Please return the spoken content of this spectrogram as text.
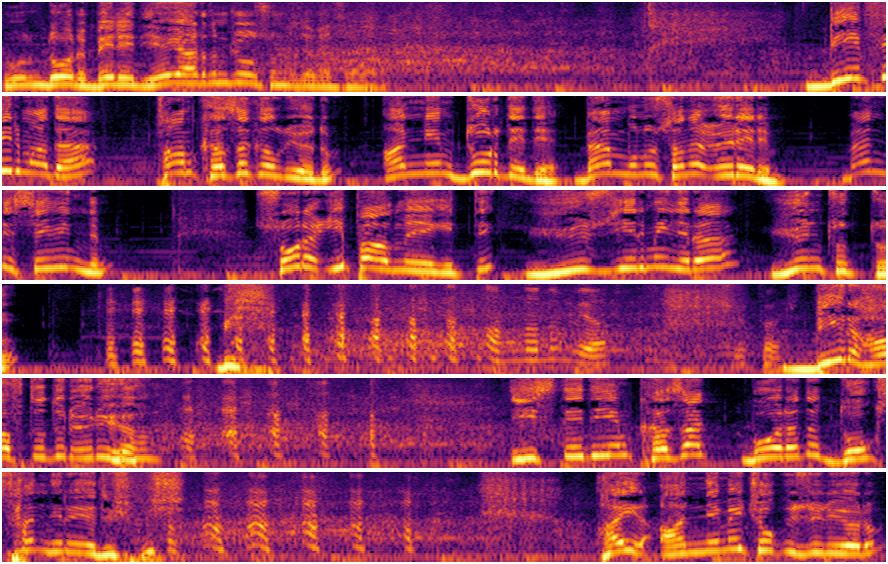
Doğru belediye yardımcı olsun bize mesela. Bir firmada tam kazak alıyordum. Annem dur dedi. Ben bunu sana örerim. Ben de sevindim. Sonra ip almaya gittik. 120 lira yün tuttu. Bir, Anladım ya. Süper. bir haftadır örüyor. İstediğim kazak bu arada 90 liraya düşmüş. Hayır anneme çok üzülüyorum.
